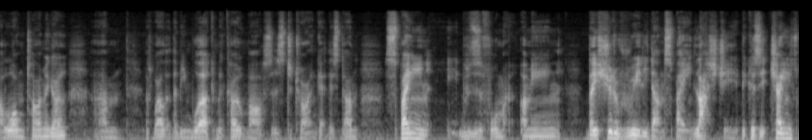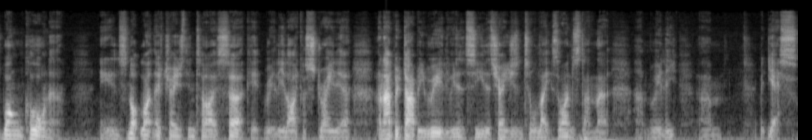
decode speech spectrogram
a long time ago um, as well that they've been working with Codemasters to try and get this done. Spain was a format, I mean, they should have really done Spain last year because it changed one corner it's not like they've changed the entire circuit really, like Australia and Abu Dhabi. Really, we didn't see the changes until late, so I understand that um, really. Um, but yes,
